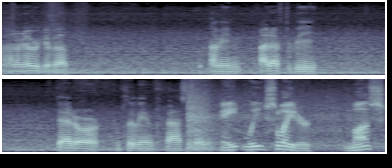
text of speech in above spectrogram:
I don't ever give up. I mean, I'd have to be dead or completely incapacitated. Eight weeks later, Musk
